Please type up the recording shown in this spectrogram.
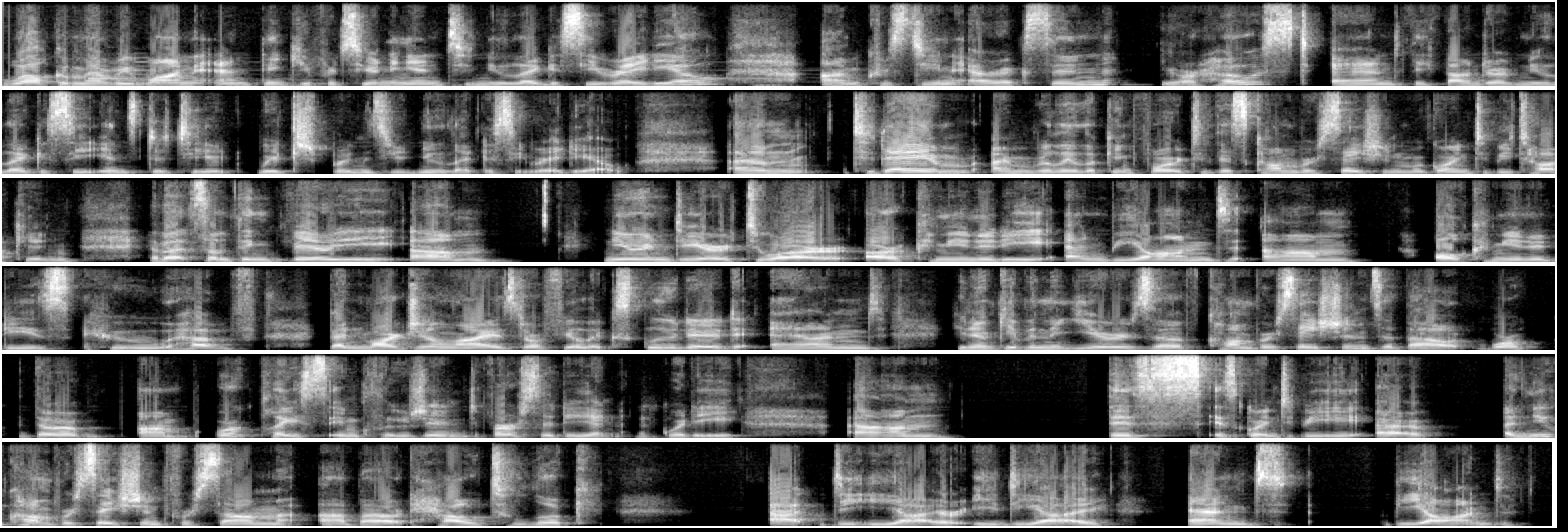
Welcome, everyone, and thank you for tuning in to New Legacy Radio. I'm Christine Erickson, your host and the founder of New Legacy Institute, which brings you New Legacy Radio. Um, today, I'm, I'm really looking forward to this conversation. We're going to be talking about something very um, near and dear to our, our community and beyond. Um, all communities who have been marginalized or feel excluded. And you know given the years of conversations about work the um, workplace inclusion diversity and equity um, this is going to be a, a new conversation for some about how to look at dei or edi and beyond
